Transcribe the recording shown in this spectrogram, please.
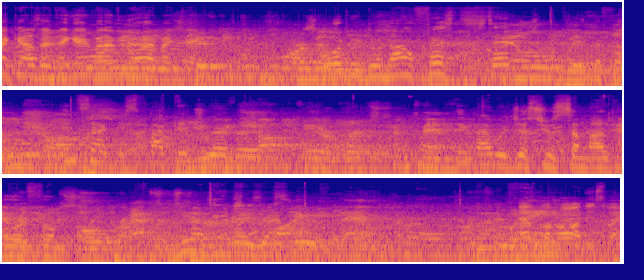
Check out, I take it, whatever you have, I take. So what we do now, first step is to the phone. Inside this package you have a, I think I will just use some alcohol from here. Where is alcohol? Alcohol this way.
